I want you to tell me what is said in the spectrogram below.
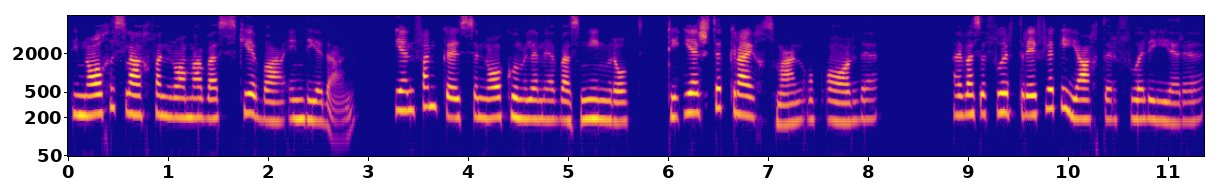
Die nageslag van Rama was Skeba en Dedan. Een van Kis' nakomelinge was Nimrod, die eerste krijgsman op aarde. Hij was een voortreffelijke jachter voor de Heere.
